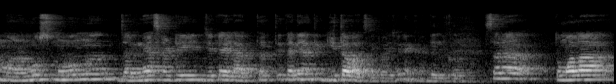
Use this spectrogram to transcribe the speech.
माणूस म्हणून जगण्यासाठी जे काही लागतं ते त्याने आधी गीता वाचली पाहिजे नाही का? बिलकुल. सर तुम्हाला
